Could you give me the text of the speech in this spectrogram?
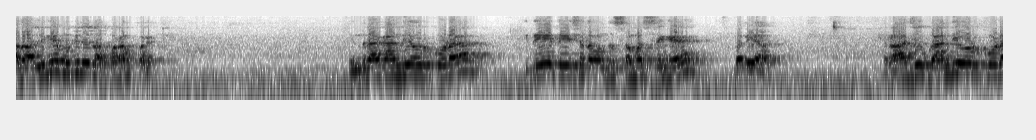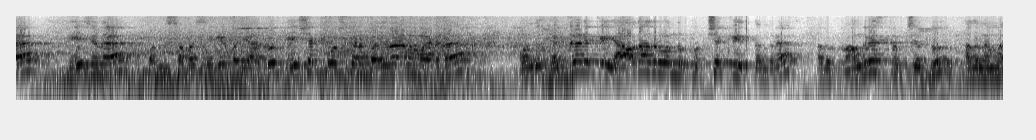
ಅದು ಅಲ್ಲಿಗೆ ಮುಗಿಲಿಲ್ಲ ಪರಂಪರೆ. ಇಂದಿರಾ ಗಾಂಧಿ ಅವರು ಕೂಡ ಇದೇ ದೇಶದ ಒಂದು ಸಮಸ್ಯೆಗೆ ಬಲಿಯಾದ ರಾಜೀವ್ ಗಾಂಧಿ ಅವರು ಕೂಡ ದೇಶದ ಒಂದು ಸಮಸ್ಯೆಗೆ ಬಲಿಯಾದರು. ದೇಶಕ್ಕೋಸ್ಕರ ಬಲಿದಾನ ಮಾಡಿದ ಒಂದು ಹೆಗ್ಗಳಿಕೆ ಯಾವುದಾದ್ರೂ ಒಂದು ಪಕ್ಷಕ್ಕೆ ಇತ್ತಂದ್ರೆ ಅದು ಕಾಂಗ್ರೆಸ್ ಪಕ್ಷದ್ದು, ಅದು ನಮ್ಮ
